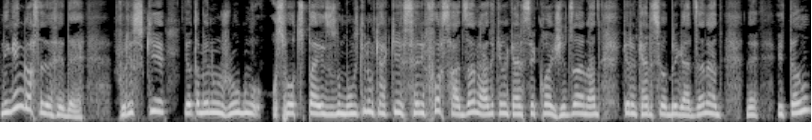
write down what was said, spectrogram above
Ninguém gosta dessa ideia. Por isso que eu também não julgo os outros países do mundo que não querem que serem forçados a nada, que não querem ser coagidos a nada, que não querem ser obrigados a nada, né? Então,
